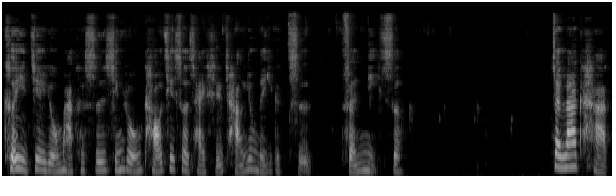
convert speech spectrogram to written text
可以借用马克思形容陶器色彩时常用的一个词“粉米色”。在拉卡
